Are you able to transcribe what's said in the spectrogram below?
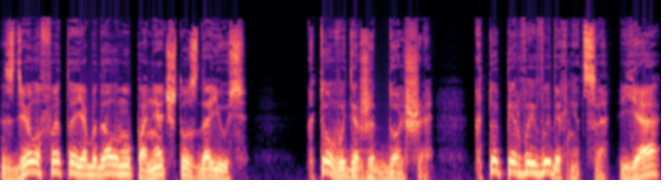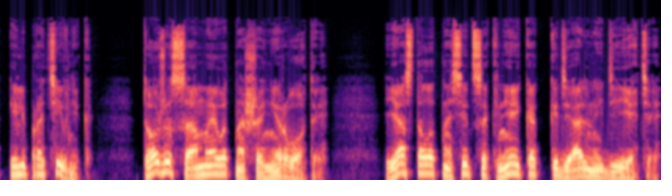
Сделав это, я бы дал ему понять, что сдаюсь. Кто выдержит дольше? Кто первый выдохнется, я или противник? То же самое в отношении рвоты. Я стал относиться к ней как к идеальной диете.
